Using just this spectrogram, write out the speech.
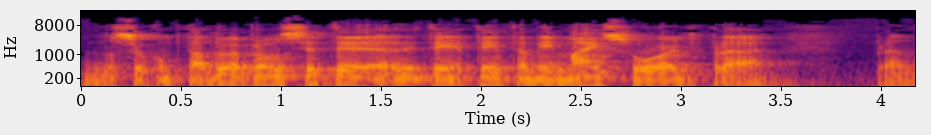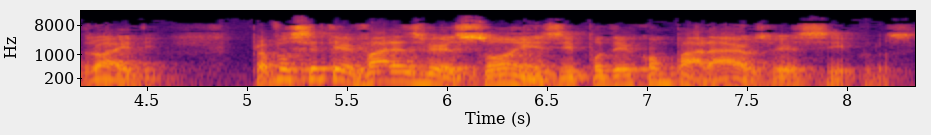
no seu computador, para você ter. Tem, tem também MySword para Android, para você ter várias versões e poder comparar os versículos.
